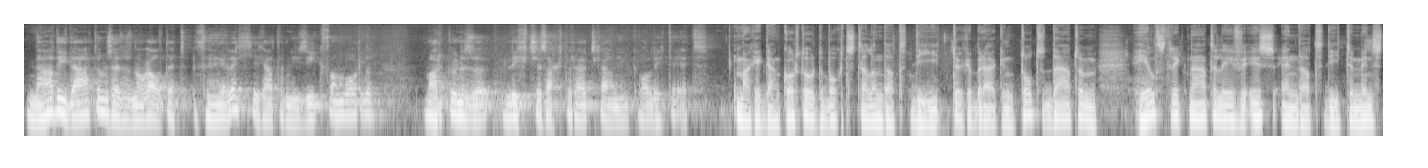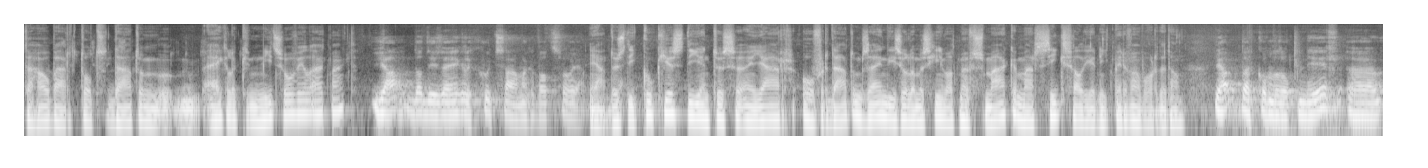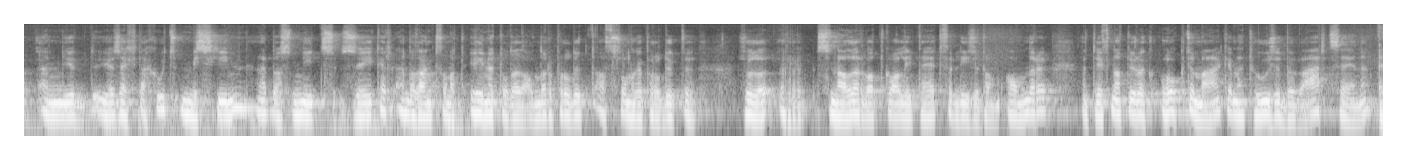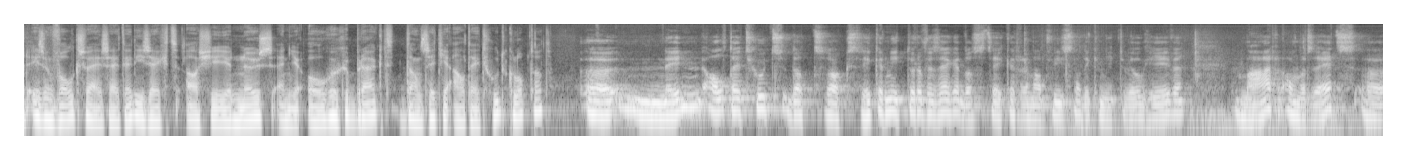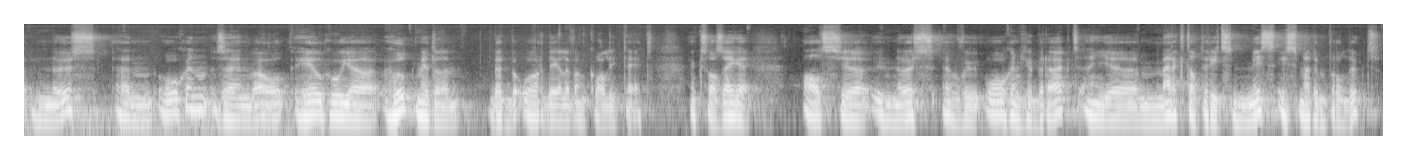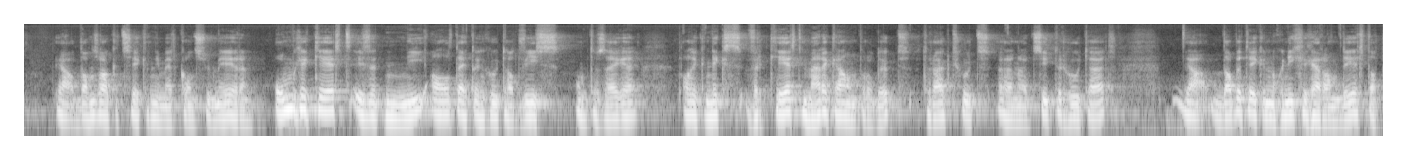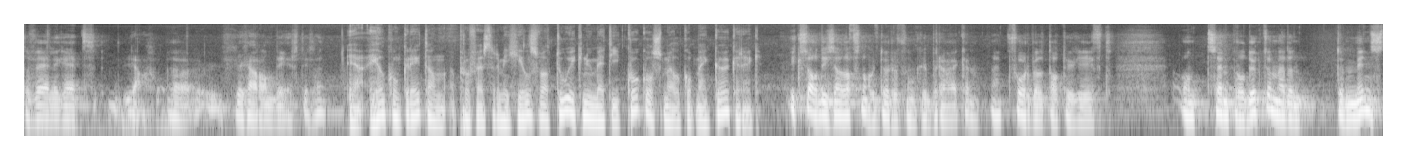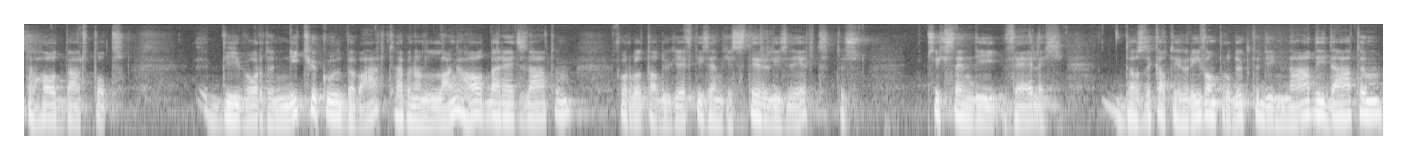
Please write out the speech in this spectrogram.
Na die datum zijn ze nog altijd veilig, je gaat er niet ziek van worden, maar kunnen ze lichtjes achteruit gaan in kwaliteit. Mag ik dan kort door de bocht stellen dat die te gebruiken tot datum heel strikt na te leven is en dat die tenminste houdbaar tot datum eigenlijk niet zoveel uitmaakt? Ja, dat is eigenlijk goed samengevat zo, ja. Ja, dus die koekjes die intussen een jaar over datum zijn, die zullen misschien wat muf smaken, maar ziek zal je er niet meer van worden dan. Ja, daar komt het op neer. Uh, en je, je zegt dat goed, misschien. Hè, dat is niet zeker. En dat hangt van het ene tot het andere product af. Sommige producten zullen er sneller wat kwaliteit verliezen dan andere. Het heeft natuurlijk ook te maken met hoe ze bewaard zijn. Hè. Er is een volkswijsheid hè, die zegt, als je je neus en je ogen gebruikt, dan zit je altijd goed. Klopt dat? Uh, nee, altijd goed. Dat zou ik zeker niet durven zeggen. Dat is zeker een advies dat ik niet wil geven. Maar anderzijds, uh, neus en ogen zijn wel heel goede hulpmiddelen bij het beoordelen van kwaliteit. Ik zou zeggen, als je je neus of je ogen gebruikt en je merkt dat er iets mis is met een product, ja, dan zou ik het zeker niet meer consumeren. Omgekeerd is het niet altijd een goed advies om te zeggen, als ik niks verkeerd merk aan een product, het ruikt goed en het ziet er goed uit, ja, dat betekent nog niet gegarandeerd dat de veiligheid ja, uh, gegarandeerd is. Hè. Ja, heel concreet dan, professor Michiels, wat doe ik nu met die kokosmelk op mijn keukenrek? Ik zou die zelfs nog durven gebruiken, het voorbeeld dat u geeft. Want het zijn producten met een tenminste houdbaar tot. Die worden niet gekoeld bewaard, hebben een lange houdbaarheidsdatum. Het voorbeeld dat u geeft, die zijn gesteriliseerd. Dus op zich zijn die veilig. Dat is de categorie van producten die na die datum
